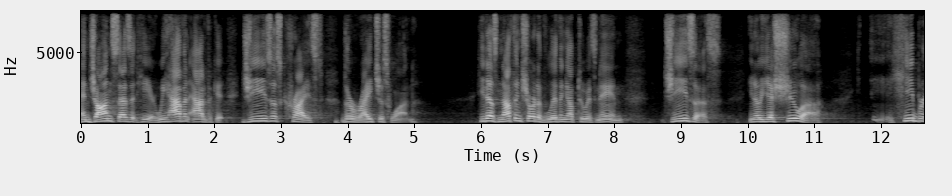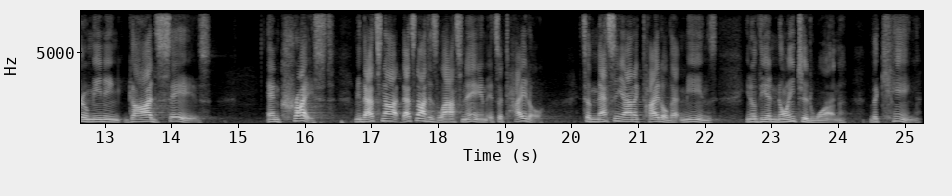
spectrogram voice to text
And John says it here. We have an advocate, Jesus Christ, the righteous one. He does nothing short of living up to his name. Jesus, you know, Yeshua, Hebrew meaning God saves, and Christ. I mean, that's not, that's not his last name, it's a title. It's a messianic title that means, you know, the anointed one, the king.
